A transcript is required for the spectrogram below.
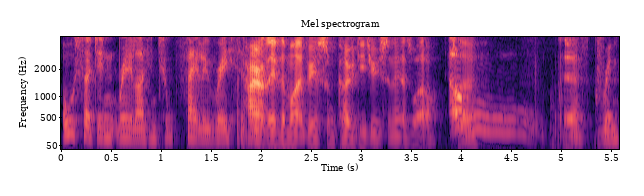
also didn't realise until fairly recently. apparently there might be some Cody juice in it as well. So oh, yeah. that's grim.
